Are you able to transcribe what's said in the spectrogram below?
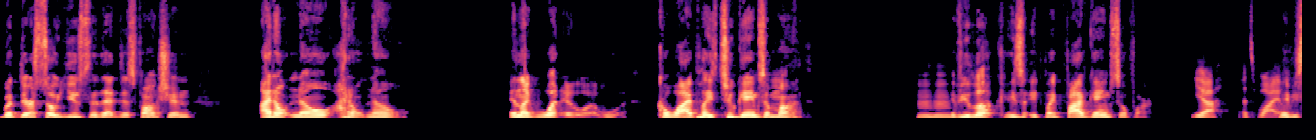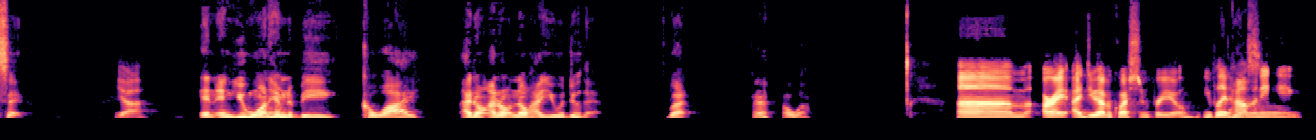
but they're so used to that dysfunction. I don't know. I don't know. And like, what? Kawhi plays two games a month. hmm If you look, he's he played five games so far, Yeah, it's wild. maybe six. Yeah, and and you want him to be Kawhi? I don't I don't know how you would do that. But eh, oh well. Um. All right. I do have a question for you. You played how Yes. many?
